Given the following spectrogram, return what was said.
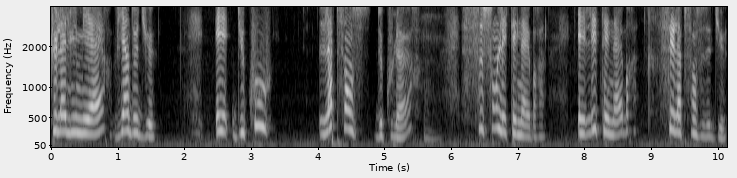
que la lumière vient de Dieu. Et du coup, l'absence de couleur, ce sont les ténèbres. Et les ténèbres, c'est l'absence de Dieu.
